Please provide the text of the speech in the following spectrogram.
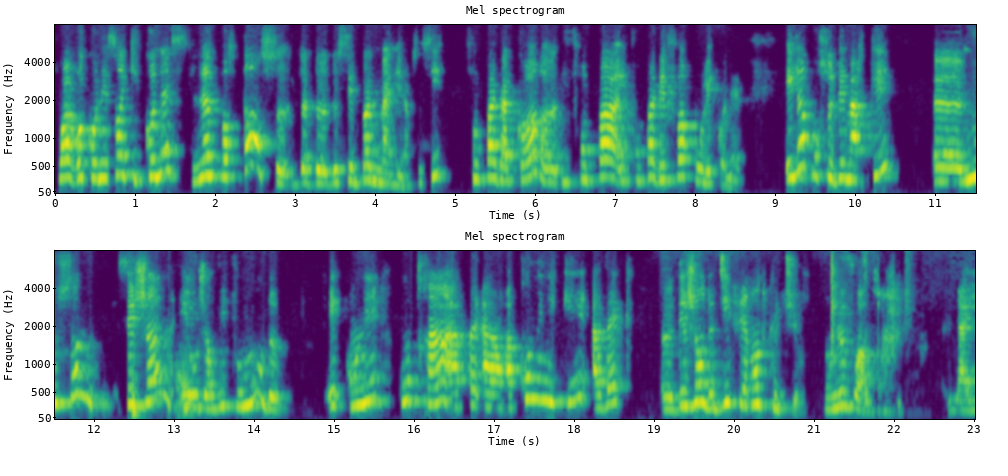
soient reconnaissants et qu'ils connaissent l'importance de, de, de, ces bonnes manières. Ceux-ci ne sont pas d'accord, euh, ils ne feront pas, ils feront pas d'efforts pour les connaître. Et là, pour se démarquer, euh, nous sommes ces jeunes et aujourd'hui tout le monde, et on est contraint à, communiquer avec euh, des gens de différentes cultures. On le voit aujourd'hui. A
